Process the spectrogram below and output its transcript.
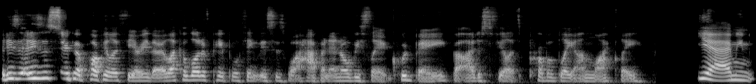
It is it is a super popular theory though. Like a lot of people think this is what happened, and obviously it could be, but I just feel it's probably unlikely. Yeah. I mean,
